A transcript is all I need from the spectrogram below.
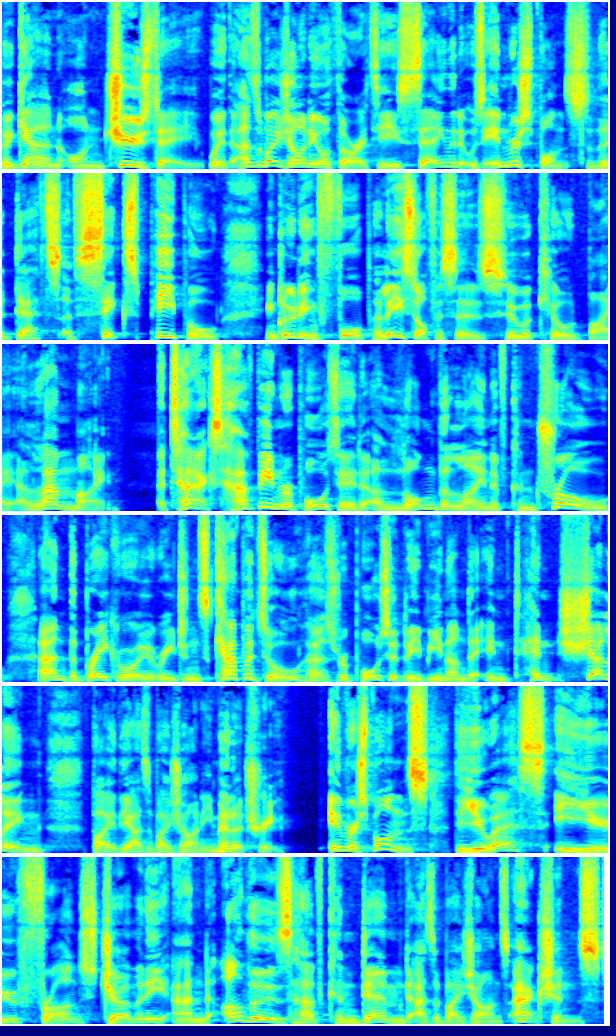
began on Tuesday, with Azerbaijani authorities saying that it was in response to the deaths of six people, including four police officers who were killed by a landmine. Attacks have been reported along the line of control, and the breakaway region's capital has reportedly been under intense shelling by the Azerbaijani military. In response, the US, EU, France, Germany, and others have condemned Azerbaijan's actions.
